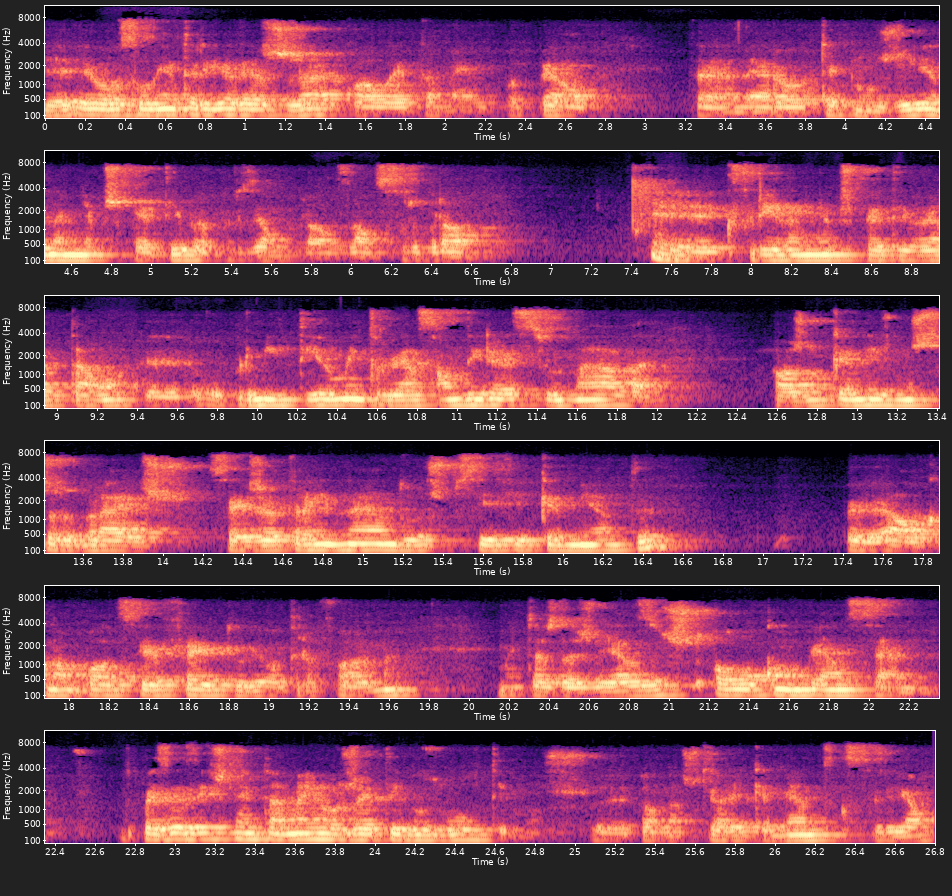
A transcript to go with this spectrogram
Eu salientaria desde já qual é também o papel da neurotecnologia, na minha perspectiva, por exemplo, para a lesão cerebral eh, que seria, na minha perspectiva, então, eh, o permitir uma intervenção direcionada aos mecanismos cerebrais, seja treinando especificamente, algo que não pode ser feito de outra forma, muitas das vezes, ou compensando. Depois existem também objetivos últimos, pelo menos teoricamente, que seriam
